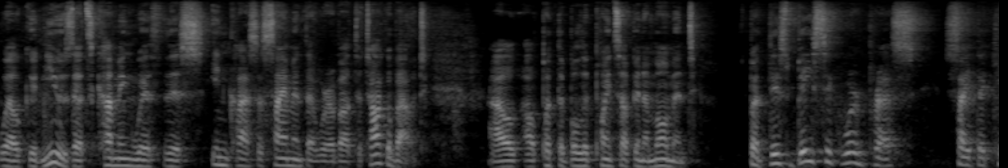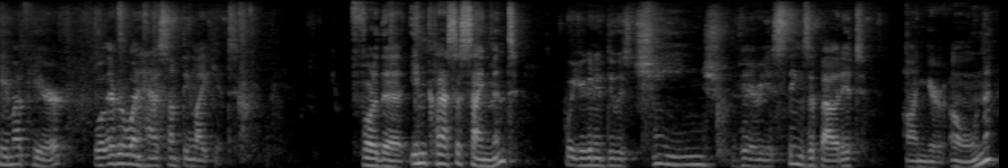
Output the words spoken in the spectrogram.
Well, good news. That's coming with this in-class assignment that we're about to talk about. I'll, I'll put the bullet points up in a moment. But this basic WordPress site that came up here, well, everyone has something like it. For the in-class assignment, what you're going to do is change various things about it on your own.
